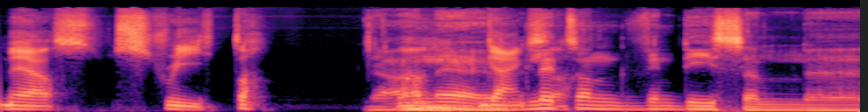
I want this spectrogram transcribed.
mer street, da. Ja, han er Gangster. litt sånn Vin Diesel eh,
